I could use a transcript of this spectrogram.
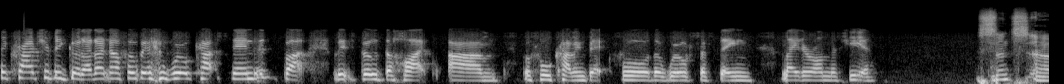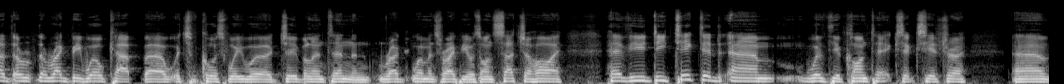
the crowd should be good. I don't know if it'll be a World Cup standards, but let's build the hype um, before coming back for the World 15 later on this year. Since uh, the, the Rugby World Cup, uh, which of course we were jubilant in, and rug, women's rugby was on such a high, have you detected um, with your contacts, etc., uh,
